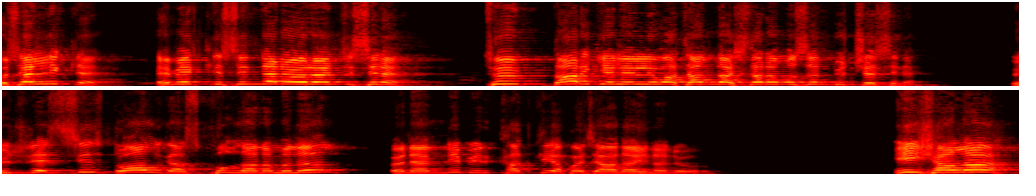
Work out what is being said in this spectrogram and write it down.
Özellikle emeklisinden öğrencisine tüm dar gelirli vatandaşlarımızın bütçesine ücretsiz doğalgaz kullanımının önemli bir katkı yapacağına inanıyorum. İnşallah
